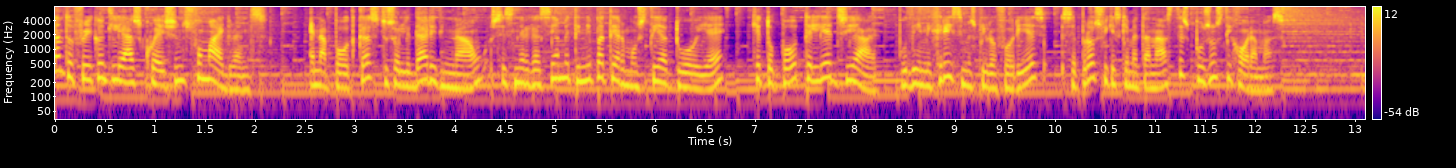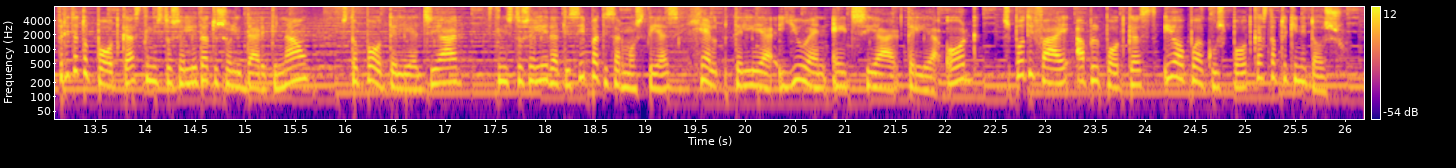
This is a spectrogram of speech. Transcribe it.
Ήταν το Frequently Asked Questions for Migrants, ένα podcast του Solidarity Now σε συνεργασία με την ύπατη αρμοστία του ΟΗΕ και το pod.gr που δίνει χρήσιμες πληροφορίες σε πρόσφυγες και μετανάστες που ζουν στη χώρα μας. Βρείτε το podcast στην ιστοσελίδα του Solidarity Now, στο pod.gr, στην ιστοσελίδα της ύπατης αρμοστίας help.unhcr.org, Spotify, Apple Podcasts ή όπου ακούς podcast από το κινητό σου.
